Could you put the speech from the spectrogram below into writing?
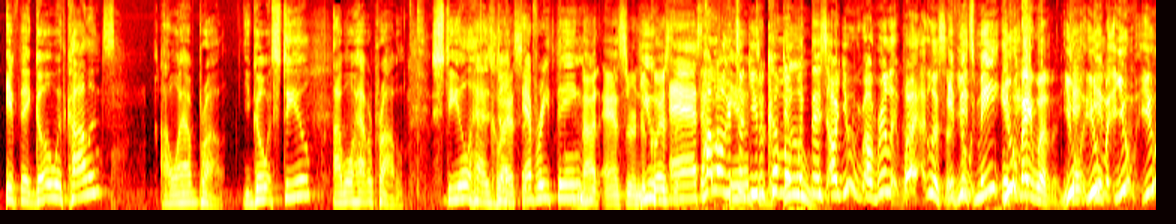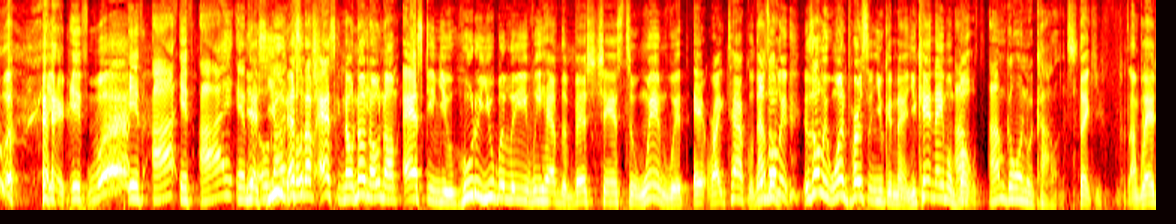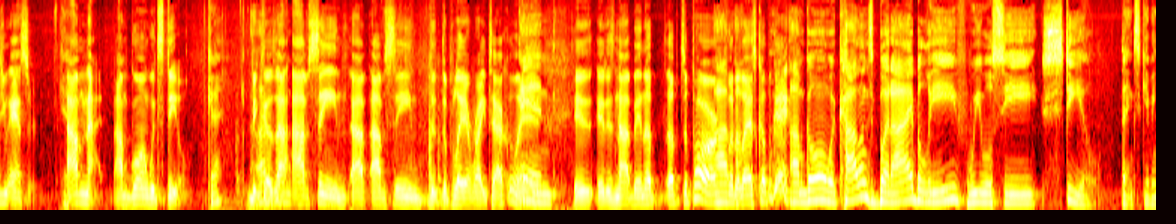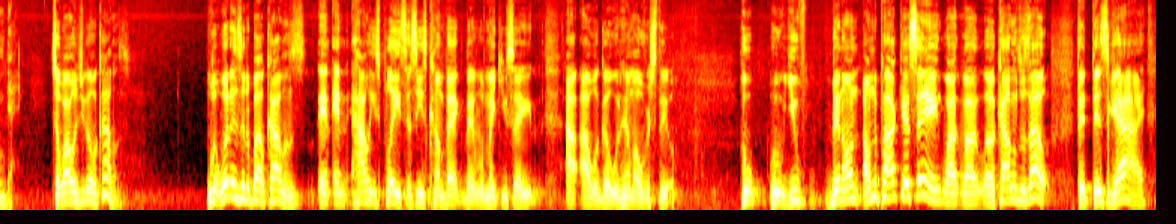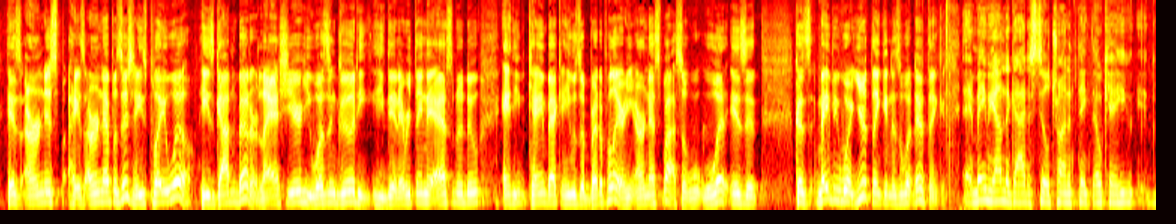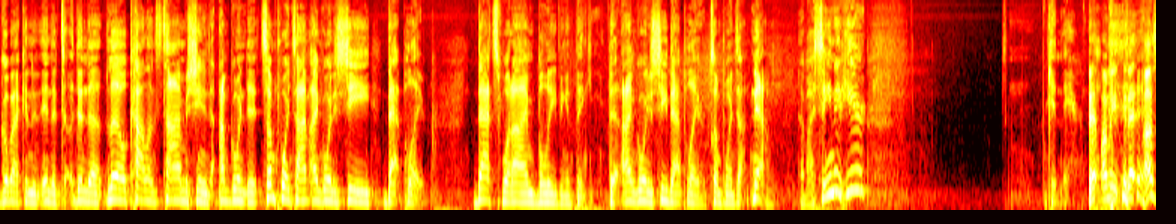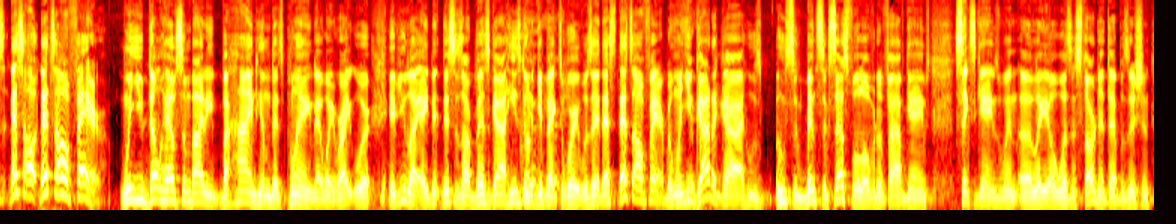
If they go with Collins, I won't have a problem. You go with Steele, I won't have a problem. Steele has Classic. done everything. Not answering the you question. asked How long it took you to, come up with this? Are you uh, really? What? Listen, If you, it's me, if you it- Mayweather. You Okay, you if- you you. Hey, If what? If I if I am yes, you. That's what I'm asking. No, no, no, no. I'm asking you. Who do you believe we have the best chance to win with at right tackle? There's I'm only there's only one person you can name. You can't name them I'm, both. I'm going with Collins. Thank you. I'm glad you answered. I'm not. I'm going with Steele. Okay. because I, I've seen I've, I've seen the, the play at right tackle, and, And- it, it has not been up up to par I'm- for the last couple games. I'm going with Collins, but I believe we will see Steele Thanksgiving Day. so why would you go with Collins? What what is it about Collins and, and how he's played since he's come back that will make you say I, I would go with him over Steele? Who who you've been on on the podcast saying while while uh, Collins was out that this guy has earned this has earned that position. He's played well. He's gotten better. Last year he wasn't good. He he did everything they asked him to do, and he came back and he was a better player. He earned that spot. So wh- what is it? Because maybe what you're thinking is what they're thinking. And maybe I'm the guy that's still trying to think. Okay, he, go back in the in the in the La'el Collins time machine. I'm going to at some point in time. I'm going to see that player. That's what I'm believing and thinking. That I'm going to see that player at some point in time. Now, have I seen it here? Getting there. That I mean, that, that's, that's all. That's all fair when you don't have somebody behind him that's playing that way, right? Where if you like, hey, th- this is our best guy, he's going to get back to where he was at. That's that's all fair. But when you got a guy who's who's been successful over the five games, six games when uh, Leo wasn't starting at that position.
